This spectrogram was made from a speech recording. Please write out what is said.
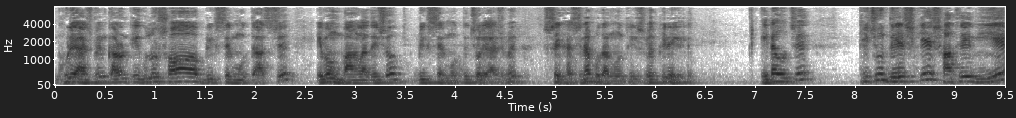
ঘুরে আসবেন, কারণ এগুলো সব ব্রিক্সের মধ্যে আসছে এবং বাংলাদেশও ব্রিক্সের মধ্যে চলে আসবে। শেখ হাসিনা প্রধানমন্ত্রী হিসেবে ফিরে গেলে এটা হচ্ছে কিছু দেশকে সাথে নিয়ে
